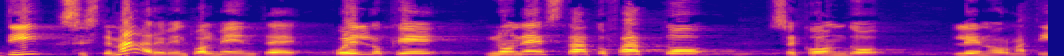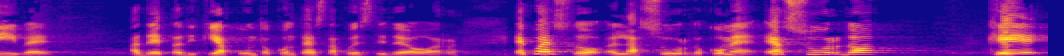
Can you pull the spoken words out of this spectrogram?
di sistemare eventualmente quello che non è stato fatto secondo le normative a detta di chi appunto contesta questi deor. E questo è l'assurdo, come è assurdo che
